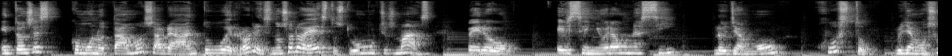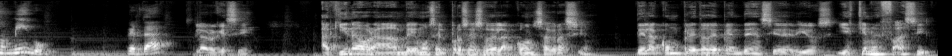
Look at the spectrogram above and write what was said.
Entonces, como notamos, Abraham tuvo errores, no solo estos, tuvo muchos más, pero el Señor aún así lo llamó justo, lo llamó su amigo, ¿verdad? Claro que sí. Aquí en Abraham vemos el proceso de la consagración, de la completa dependencia de Dios. Y es que no es fácil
